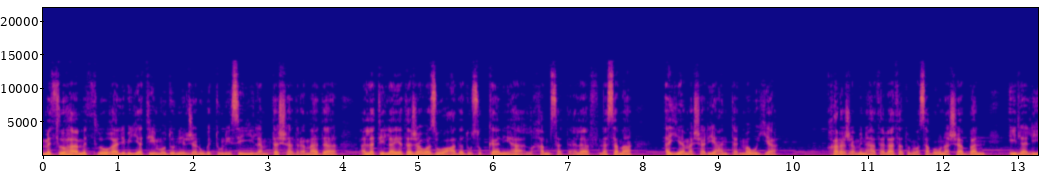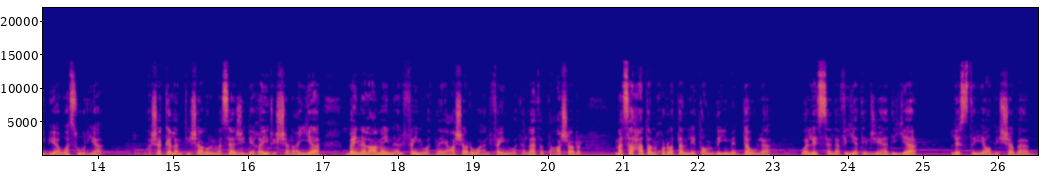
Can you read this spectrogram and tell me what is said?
مثلها مثل غالبية مدن الجنوب التونسي لم تشهد رمادة التي لا يتجاوز عدد سكانها الخمسة ألاف نسمة أي مشاريع تنموية. خرج منها 73 شابا إلى ليبيا وسوريا. وشكل انتشار المساجد غير الشرعية بين العامين 2012 و2013 مساحة حرة لتنظيم الدولة وللسلفية الجهادية لاصطياد الشباب.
